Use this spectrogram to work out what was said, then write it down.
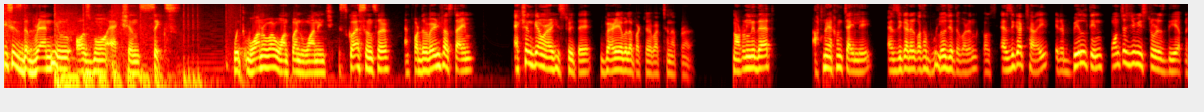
This is the brand new Osmo Action 6 with 1 over 1.1 inch square sensor. And for the very first time action ক্যামেরার হিস্ট্রিতে ভ্যারিয়েবল অ্যাপারচার পাচ্ছেন আপনারা। নট অনলি দ্যাট আপনি এখন চাইলে এসডি কার্ডের কথা ভুলেও যেতে পারেন কজ এসডি কার্ড ছাড়াই এটা বিল্ট ইন পঞ্চাশ জিবি স্টোরেজ দিয়ে আপনি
